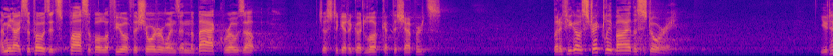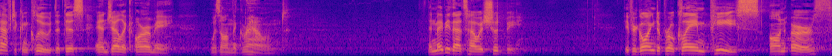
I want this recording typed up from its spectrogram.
I mean, I suppose it's possible a few of the shorter ones in the back rose up just to get a good look at the shepherds. But if you go strictly by the story, you'd have to conclude that this angelic army was on the ground. And maybe that's how it should be. If you're going to proclaim peace on earth,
